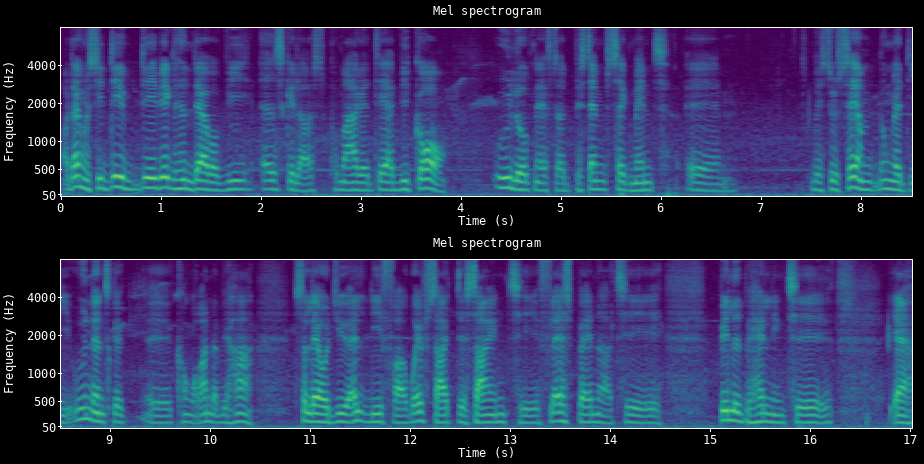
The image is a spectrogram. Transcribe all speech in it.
Og der kan man sige, det, det er i virkeligheden der, hvor vi adskiller os på markedet, det er, at vi går udelukkende efter et bestemt segment. Øh, hvis du ser om nogle af de udenlandske øh, konkurrenter, vi har, så laver de jo alt lige fra website design til flashbanner til billedbehandling til Ja,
